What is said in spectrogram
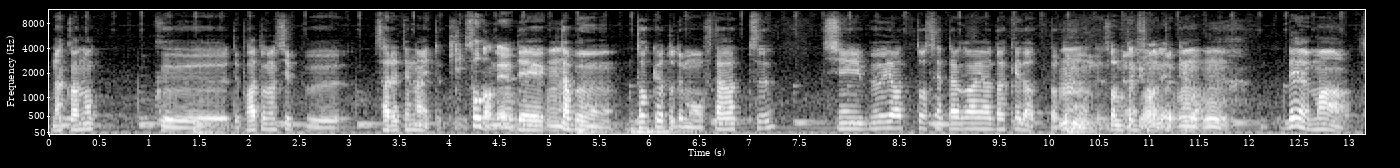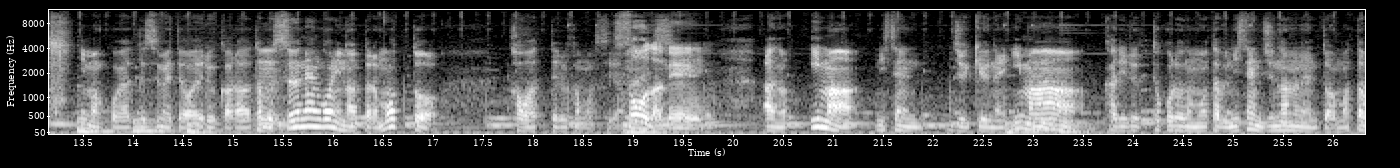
中野クでパートナーシップされてない時そうだね。で、うん。多分東京都でも2つ渋谷と世田谷だけだったと思うんですその時はね。その時は。うんうん。でまあ今こうやって住めてはいるから多うん。分数年後になったらもっと変わってるかもしれないし。そうだね。あの今2019年今、借りるところのも多分2017年とはまた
